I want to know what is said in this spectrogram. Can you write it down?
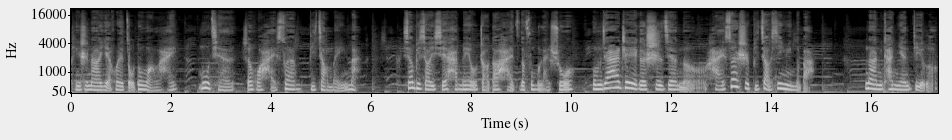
平时呢也会走动往来。目前生活还算比较美满，相比较一些还没有找到孩子的父母来说。我们家这个事件呢，还算是比较幸运的吧。那你看年底了，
